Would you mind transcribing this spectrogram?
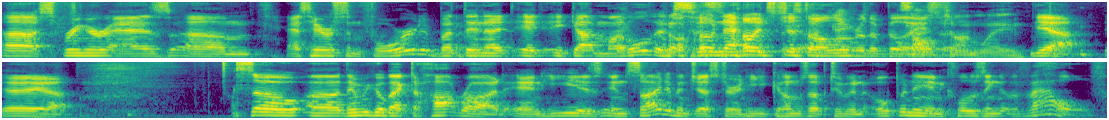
uh, Springer as um, as Harrison Ford, but then it, it, it got muddled, and Oh, so now it's just all over the place. It's place. all John Wayne. Yeah, yeah, yeah. So uh, then we go back to Hot Rod, and he is inside of Ingester, and he comes up to an opening and closing valve.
